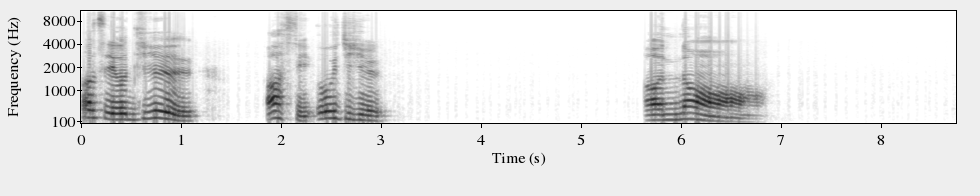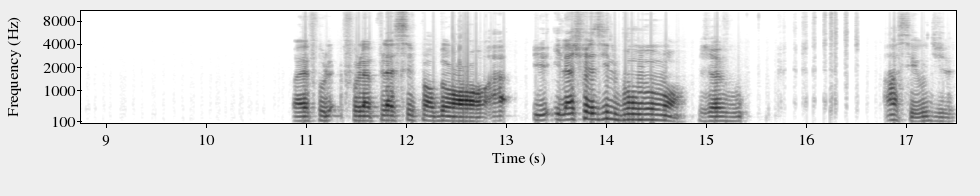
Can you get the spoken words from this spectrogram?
Oh, c'est odieux. Oh, c'est odieux. Oh non. Ouais, faut, faut la placer pendant... Ah, il, il a choisi le bon moment, j'avoue. Ah, c'est odieux.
